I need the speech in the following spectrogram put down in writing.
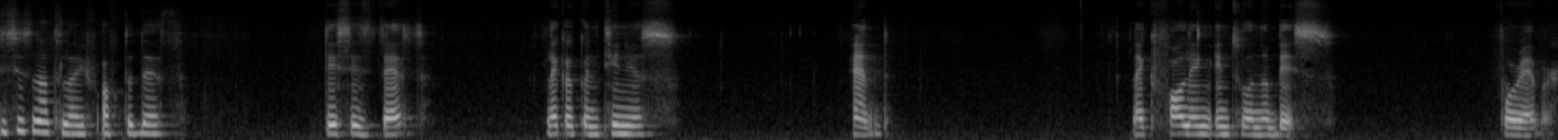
This is not life after death. This is death like a continuous end, like falling into an abyss forever.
